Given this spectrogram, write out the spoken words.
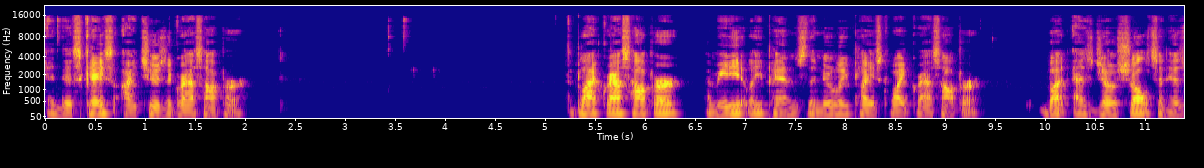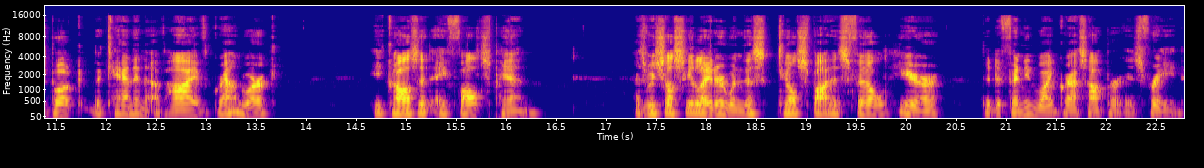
In this case, I choose a grasshopper. The black grasshopper immediately pins the newly placed white grasshopper, but as Joe Schultz in his book, The Canon of Hive Groundwork, he calls it a false pin. As we shall see later, when this kill spot is filled here, the defending white grasshopper is freed.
